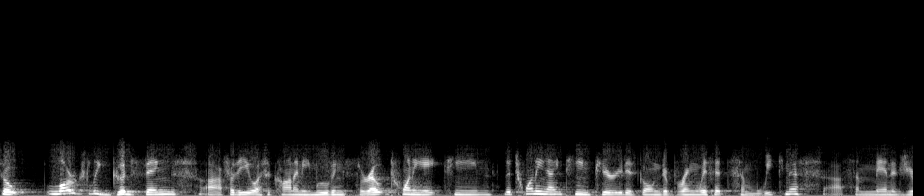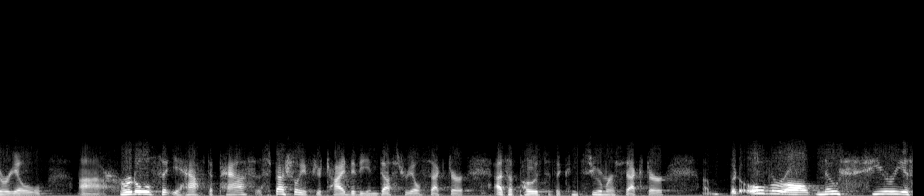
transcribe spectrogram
So largely good things uh, for the U.S. economy moving throughout 2018. The 2019 period is going to bring with it some weakness, uh, some managerial uh, hurdles that you have to pass, especially if you're tied to the industrial sector as opposed to the consumer sector. Uh, but overall, no serious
